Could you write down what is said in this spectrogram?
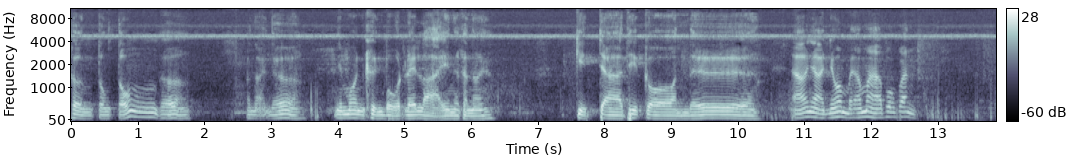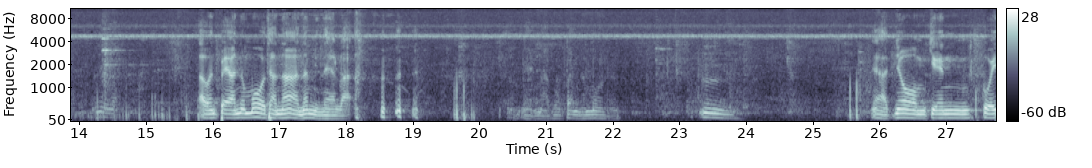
ครึ่งตรงตรงๆเถอะ ขน่อยเด้อนิมนต์ขึ้นโบสถ์หลายๆนะขน่อย กิจจาที่ก่อนเด้อเอาญาติโยมไปเอามาหาพงพันเอามันไปอนุโมทนานะมีแน่ละแม่มาพงพันอนุโมทนาอืมญาติโยมกินก๋วย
